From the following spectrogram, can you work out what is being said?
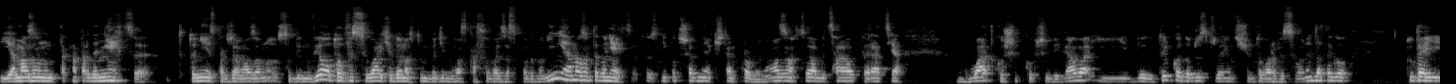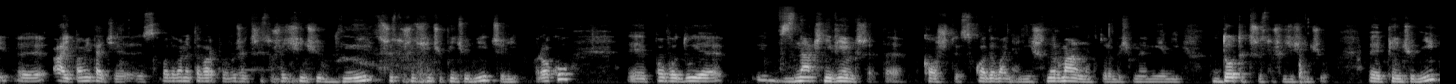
I Amazon tak naprawdę nie chce to nie jest tak, że Amazon sobie mówi, o to wysyłajcie do nas, to będziemy was kasować za składowanie. Nie, Amazon tego nie chce, to jest niepotrzebny jakiś tam problem. Amazon chce, aby cała operacja gładko, szybko przebiegała i był tylko dobrze sprzedający się towar wysyłany, dlatego Tutaj, y, a i pamiętajcie, składowany towar powyżej 360 dni, 365 dni, czyli roku, y, powoduje znacznie większe te koszty składowania niż normalne, które byśmy mieli do tych 365 dni.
